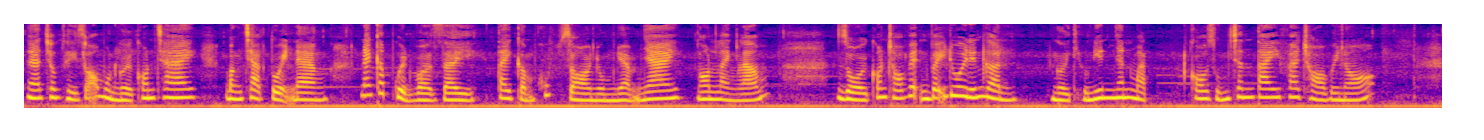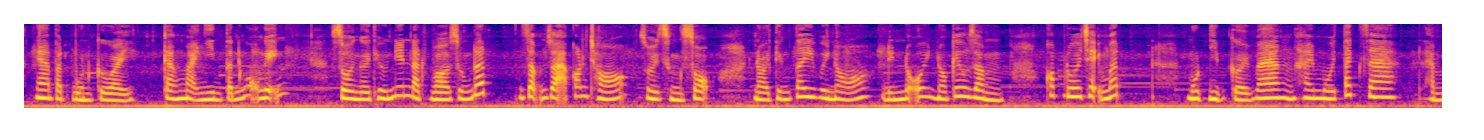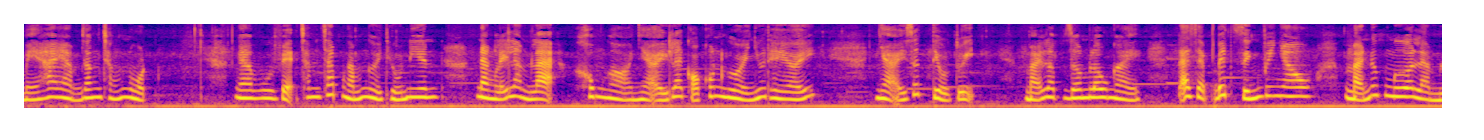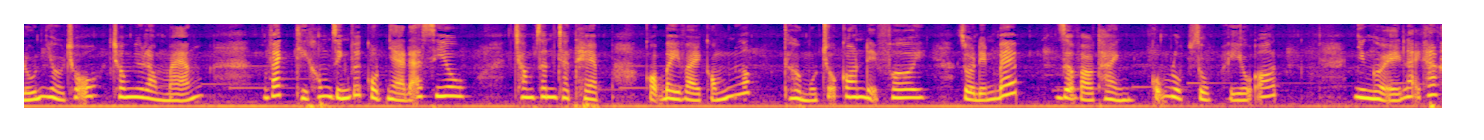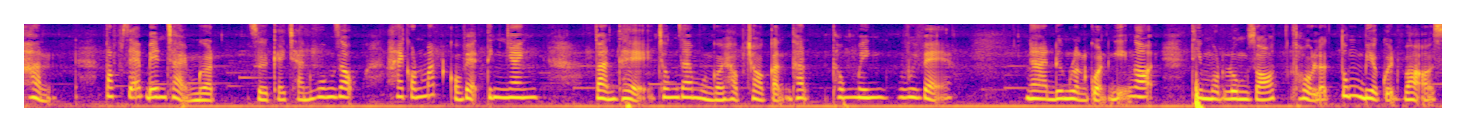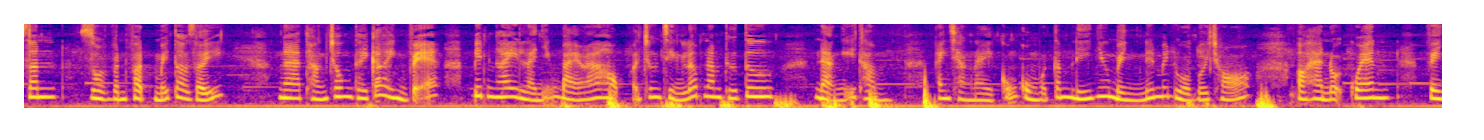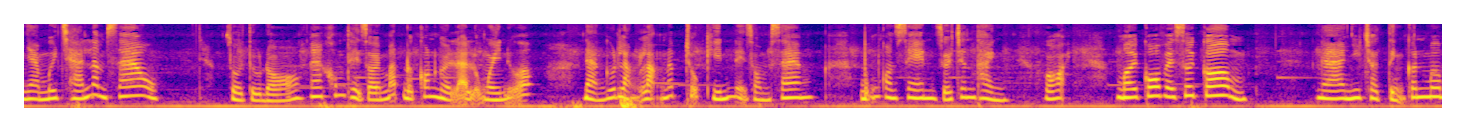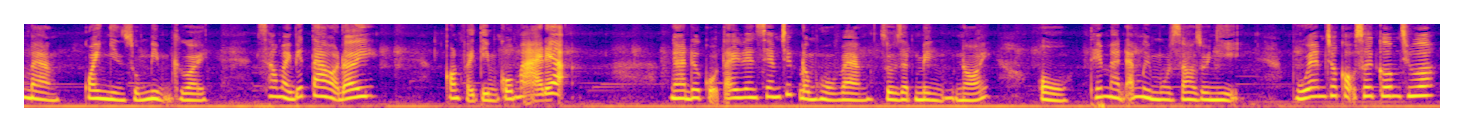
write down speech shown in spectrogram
Nga trông thấy rõ một người con trai, Bằng chạc tuổi nàng Nách cắp quyển vò dày, Tay cầm khúc giò nhồm nhảm nhai, Ngon lành lắm. Rồi con chó vện vẫy đuôi đến gần, Người thiếu niên nhăn mặt, Co rúm chân tay pha trò với nó. Nga bật buồn cười, Càng mãi nhìn tấn ngộ nghĩnh. Rồi người thiếu niên đặt vò xuống đất Dậm dọa con chó, Rồi sừng sộ, Nói tiếng Tây với nó, Đến nỗi nó kêu rầm Cóp đuôi chạy mất. Một nhịp cười vang, Hai môi tách ra, Làm bé hai hàm răng trắng nuột. Nga vui vẻ chăm chắp ngắm người thiếu niên, Nàng lấy làm lạ, Không ngờ nhà ấy lại có con người như thế ấy. Nhà ấy rất tiểu tụy, Mái lập rơm lâu ngày, Đã dẹp bết dính với nhau, Mà nước mưa làm lún nhiều chỗ, Trông như lòng máng. Vách thì không dính với cột nhà đã siêu, Trong sân chật hẹp có bầy vài cống nước Thừa một chỗ con để phơi, Rồi đến bếp, Dựa vào thành, Cũng lục dục và yếu ớt. Nhưng người ấy lại khác hẳn, Tóc rẽ bên trải mượt, Dưới cái chán vuông rộng, hai con mắt có vẻ tinh nhanh. Toàn thể trông ra một người học trò cẩn thận, thông minh, vui vẻ. Nga đương luận quẩn nghĩ ngợi, thì một luồng gió thổi lật tung bìa quyển vở ở sân, rồi vân phật mấy tờ giấy. Nga thoáng trông thấy các hình vẽ, biết ngay là những bài hoa học ở chương trình lớp năm thứ tư nàng nghĩ thầm, anh chàng này cũng cùng một tâm lý như mình nên mới đùa với chó. Ở hà nội quen, về nhà mới chán làm sao? Rồi từ đó, nga không thể rời mắt được con người lạ lùng ấy nữa. Nàng cứ lặng lặng nấp chỗ kín để dòm sang, Bỗng con sen dưới chân thành, Gọi, Mời cô về xơi cơm. Nga như chợt tỉnh cơn mơ màng, Quay nhìn xuống mỉm cười, Sao mày biết tao ở đây? Con phải tìm cô mãi đấy ạ. Nga đưa cổ tay lên xem chiếc đồng hồ vàng Rồi giật mình, nói, Ồ, thế mà đã 11 giờ rồi nhỉ? Bố em cho cậu xơi cơm chưa?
